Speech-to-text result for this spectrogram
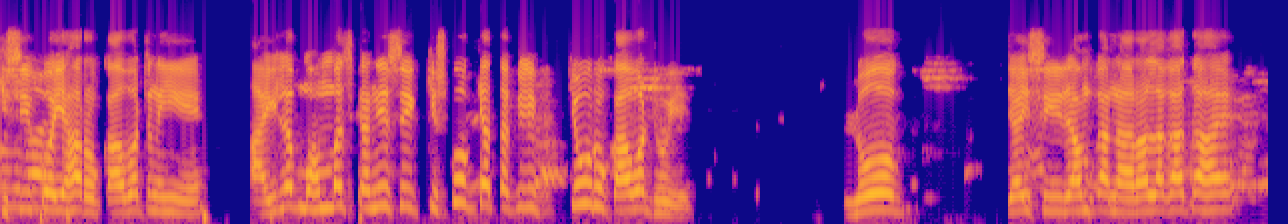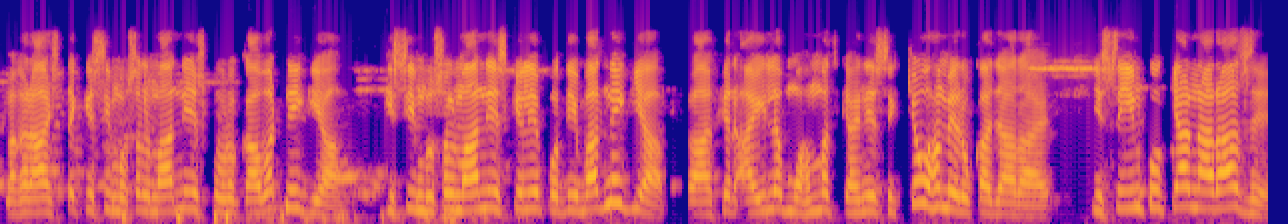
کسی کو یہاں رکاوٹ نہیں ہے۔ آئی لو محمد کہنے سے کس کو کیا تکلیف، کیوں رکاوٹ ہوئی؟ لوگ جے سری رام کا نعرہ لگاتا ہے، مگر آج تک کسی مسلمان نے اس کو رکاوٹ نہیں کیا، کسی مسلمان نے اس کے لیے پرتیباد نہیں کیا، تو آخر آئی لب محمد کہنے سے کیوں ہمیں روکا جا رہا ہے؟ اس سے ان کو کیا ناراض ہے؟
